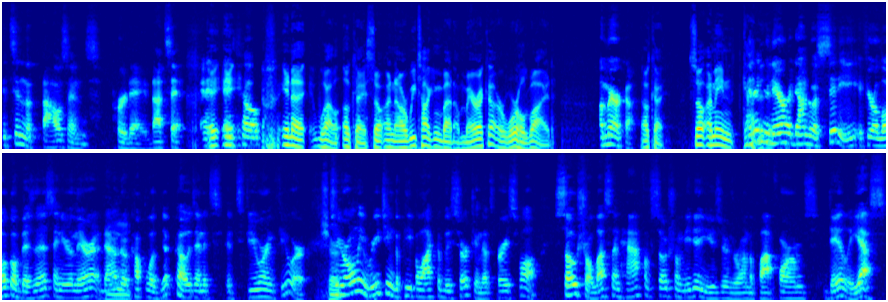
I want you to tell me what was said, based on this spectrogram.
it's in the thousands per day. That's it. And, and so, in a well, okay. So, and are we talking about America or worldwide? America. Okay. So I mean, God, and then you narrow it down to a city if you're a local business, and you narrow it down yeah. to a couple of zip codes, and it's it's fewer and fewer. Sure. So you're only reaching the people actively searching. That's very small. Social, less than half of social media users are on the platforms daily. Yes,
